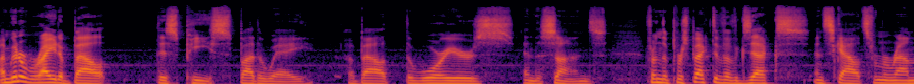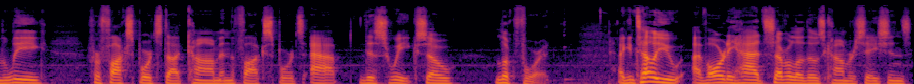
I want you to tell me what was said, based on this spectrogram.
I'm going to write about this piece, by the way, about the Warriors and the Suns from the perspective of execs and scouts from around the league for FoxSports.com and the Fox Sports app this week. So look for it. I can tell you, I've already had several of those conversations,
